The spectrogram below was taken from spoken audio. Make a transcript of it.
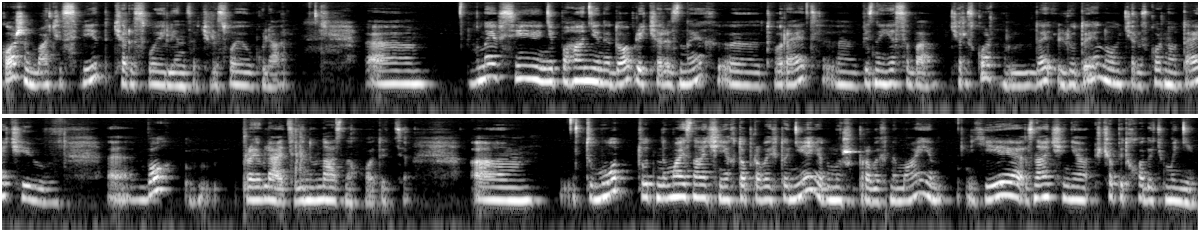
кожен бачить світ через свої лінзи, через свої окуляри. Вони всі ні погані, ні добрі, через них е, творець е, пізнає себе через кожну людину, через кожну течію. Е, Бог проявляється, він в нас знаходиться. Ем, Тому тут немає значення, хто правий, хто ні. Я думаю, що правих немає. Є значення, що підходить мені.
